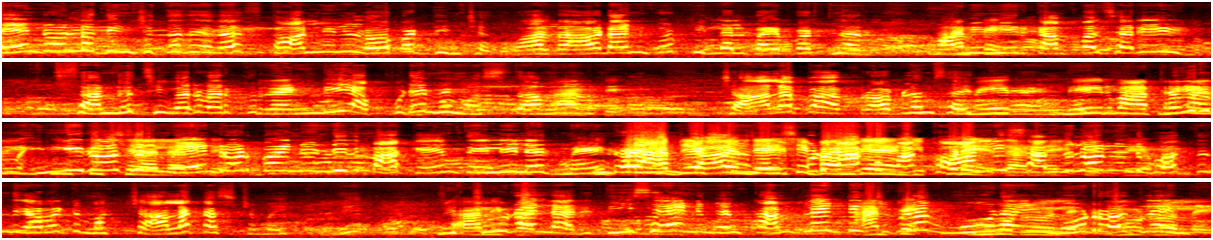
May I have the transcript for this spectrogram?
మెయిన్ రోడ్లో దించుతుంది కదా. కాలనీలో లోపల దించదు. వాళ్ళు రావడానికి కూడా పిల్లలు భయపడుతున్నారు. మమ్మీ మీరు కంపల్సరీ సందు చివరి వరకు రండి అప్పుడే మేము వస్తాము. చాలా ప్రాబ్లమ్స్ మీరు మాత్రం ఇన్ని రోజులు మెయిన్ రోడ్ పైన ఉండేది మాకేం తెలియలేదు. మెయిన్ రోడ్ చేసి బంద్ చేయండి, ఇప్పుడే సందులో నుండి. పోతుంది కాబట్టి మాకు చాలా కష్టం అవుతుంది మీరు చూడండి అది తీసేయండి. మేము కంప్లైంట్ ఇచ్చి మూడు మూడు రోజులే.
